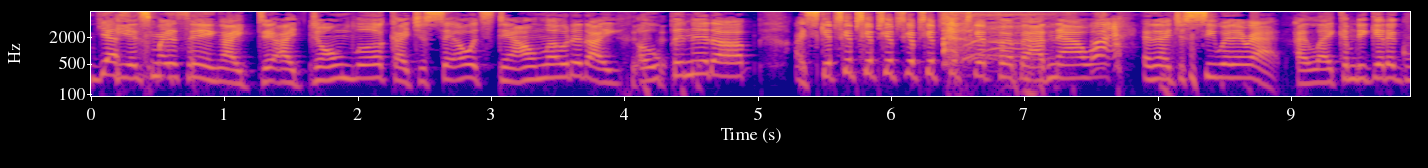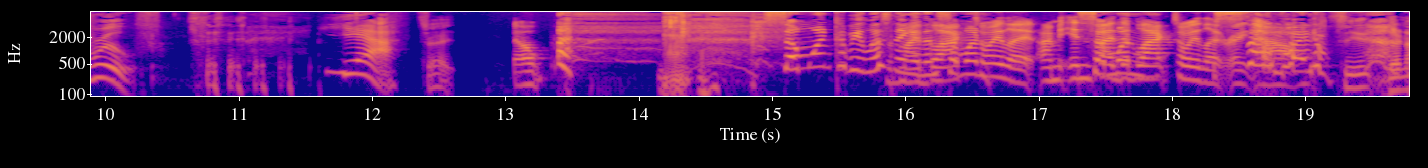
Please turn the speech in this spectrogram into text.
yes, It's my listen, thing. I, d- I don't look. I just say, oh, it's downloaded. I open it up. I skip, skip, skip, skip, skip, skip, skip, skip for about an hour, and I just see where they're at. I like them to get a groove. Yeah. That's right. Nope. Someone could be listening my and then black someone toilet. I'm inside someone- the black toilet right someone, now. See, they're not going to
